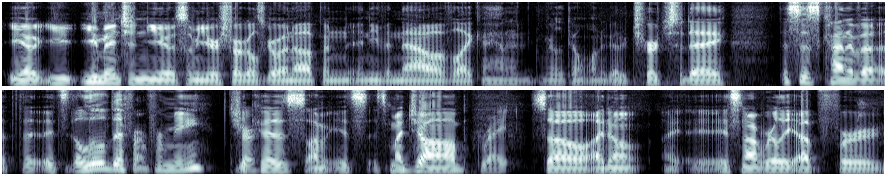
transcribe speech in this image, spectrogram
You know, you, you mentioned you know some of your struggles growing up, and, and even now of like, man, I really don't want to go to church today. This is kind of a th- it's a little different for me Sure. because I mean, it's it's my job, Right. so I don't. I, it's not really up for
